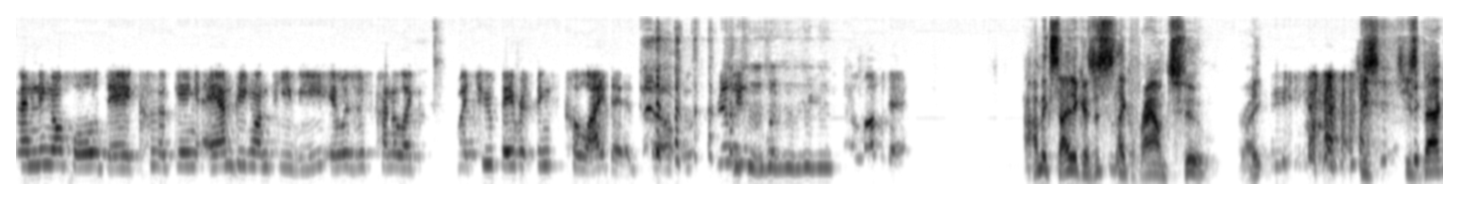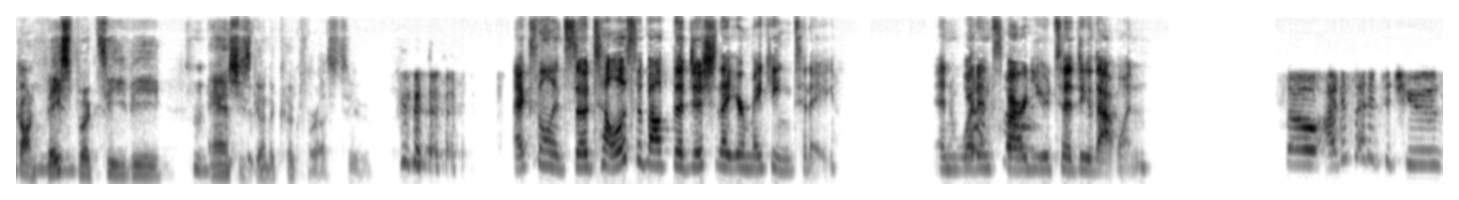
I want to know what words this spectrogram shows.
spending a whole day cooking and being on TV, it was just kind of like my two favorite things collided. So it was really, I loved it. I'm excited because this is like round two, right? She's she's back on Facebook TV, and she's gonna cook for us too. Excellent. So tell us about the dish that you're making today and what Yeah, inspired so- you to do that one. So I decided to choose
